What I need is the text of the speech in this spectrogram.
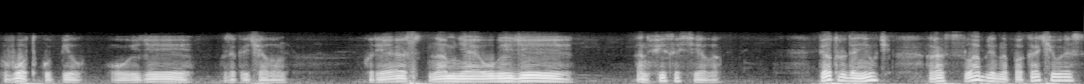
водку пил. «Уйди», — закричал он. «Крест на мне, уйди!» Анфиса села. Петр Данилович, расслабленно покачиваясь,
